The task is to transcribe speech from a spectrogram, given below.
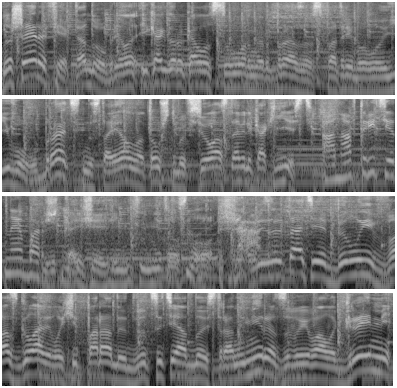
Но Шер эффект одобрила, и когда руководство Warner Brothers потребовало его убрать, настоял на том, чтобы все оставили как есть. Она авторитетная барышня. Конечно, не то слово. В результате Believe возглавила хит-парады 21 страны мира, завоевала Грэмми,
